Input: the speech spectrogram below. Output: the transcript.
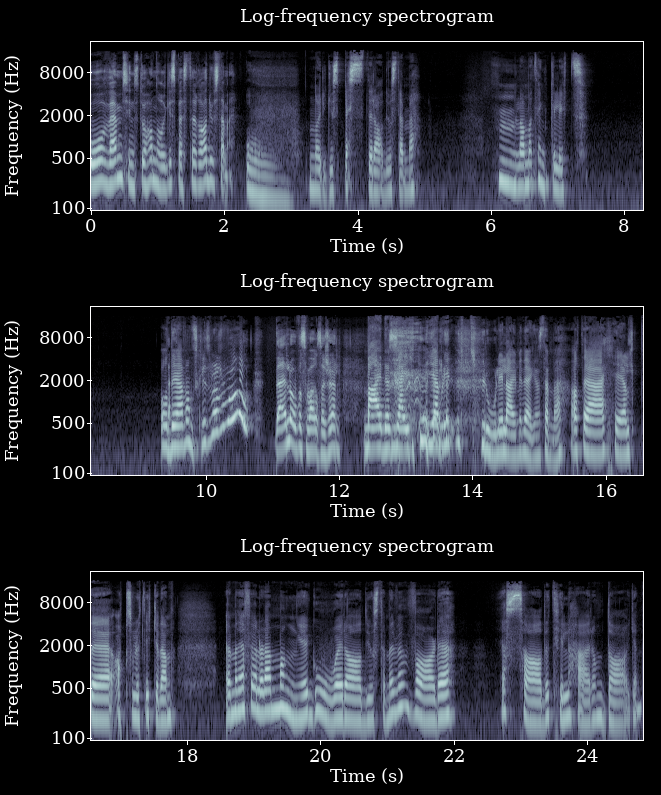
Og hvem syns du har Norges beste radiostemme? Oh, Norges beste radiostemme. Hmm, la meg tenke litt. Og det er vanskelig spørsmål! Det er lov å svare seg sjøl. Nei, det jeg ikke. Jeg blir utrolig lei min egen stemme. At jeg er helt eh, absolutt ikke den. Eh, Men jeg føler det er mange gode radiostemmer. Hvem var det jeg sa det til her om dagen?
